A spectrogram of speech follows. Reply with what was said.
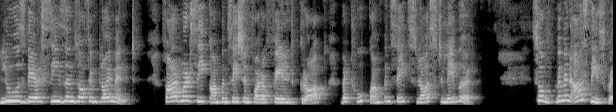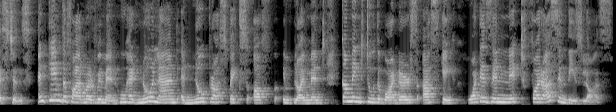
lose their seasons of employment. Farmers seek compensation for a failed crop, but who compensates lost labor? So women asked these questions and came the farmer women who had no land and no prospects of employment coming to the borders asking, what is in it for us in these laws?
